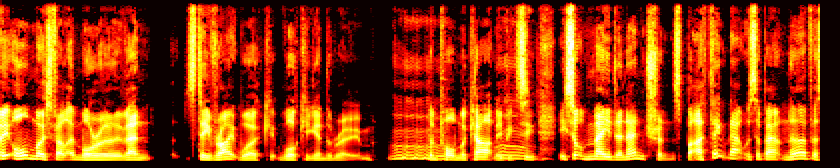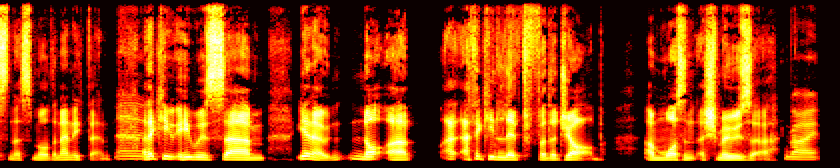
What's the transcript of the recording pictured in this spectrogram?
it almost felt like more of an event. Steve Wright work, walking in the room than Paul McCartney because Mm. he, he sort of made an entrance, but I think that was about nervousness more than anything. I think he he was, um, you know, not. Uh, I, I think he lived for the job and wasn't a schmoozer Right.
